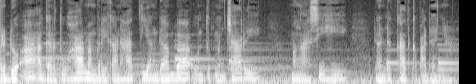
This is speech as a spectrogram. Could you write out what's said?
berdoa agar Tuhan memberikan hati yang damba untuk mencari, mengasihi, dan dekat kepadanya.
